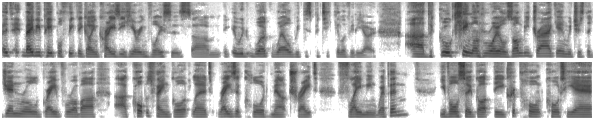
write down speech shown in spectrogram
it, it- maybe people think they're going crazy hearing voices. Um, it, it would work well with this particular video. Uh, the Ghoul King on Royal Zombie Dragon, which is the General, Grave Robber, uh, Corpse Fang Gauntlet, Razor Clawed Mount Trait, Flaming Weapon. You've also got the Crypt Haunt Courtier,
